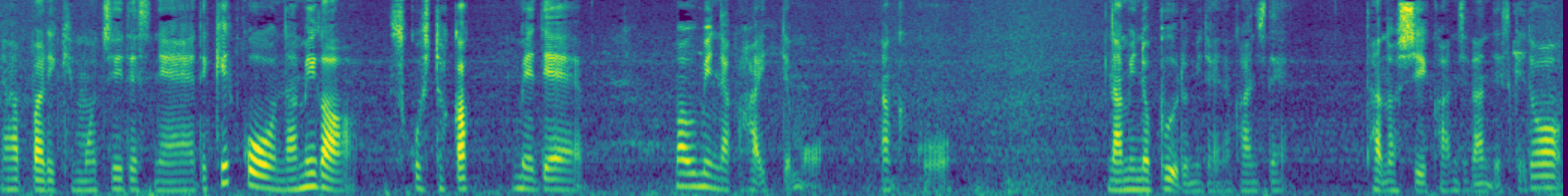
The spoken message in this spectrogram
やっぱり気持ちいいですね。で結構波が少し高めで、まあ、海の中入ってもなんかこう波のプールみたいな感じで楽しい感じなんですけど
